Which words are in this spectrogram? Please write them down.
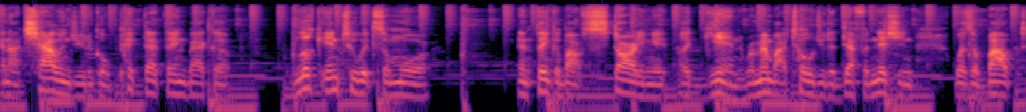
And I challenge you to go pick that thing back up, look into it some more, and think about starting it again. Remember, I told you the definition was about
